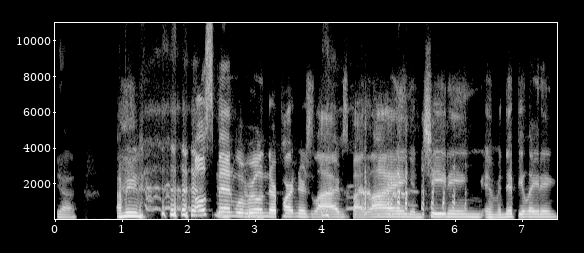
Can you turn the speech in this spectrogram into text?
yeah. I mean, Most men will ruin their partners' lives by lying and cheating and manipulating.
